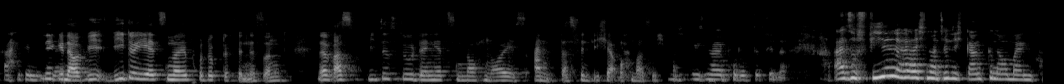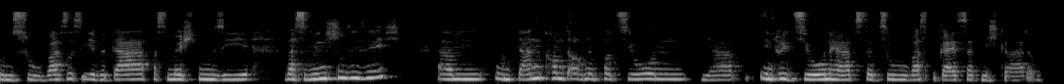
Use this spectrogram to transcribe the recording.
Frage nicht. Nee, genau, wie, wie du jetzt neue Produkte findest und ne, was bietest du denn jetzt noch Neues an? Das finde ich ja auch mal so spannend. Wie ich neue Produkte finde. Also viel höre ich natürlich ganz genau meinen Kunden zu. Was ist ihr Bedarf? Was möchten sie? Was wünschen sie sich? Ähm, und dann kommt auch eine Portion ja, Intuition, Herz dazu, was begeistert mich gerade.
